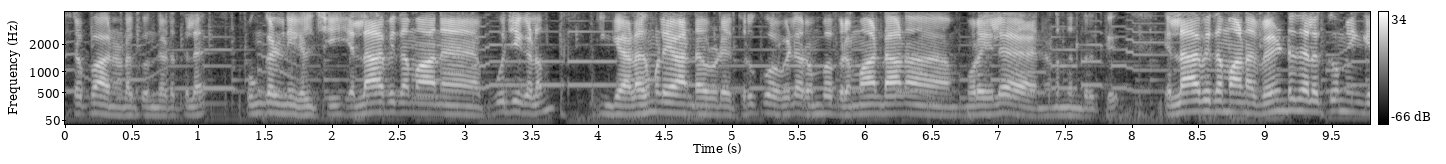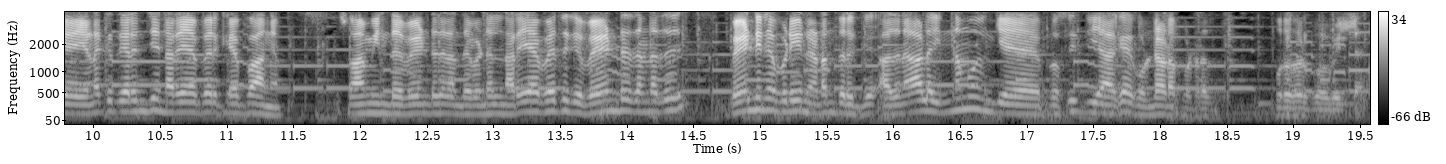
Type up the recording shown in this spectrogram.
சிறப்பாக நடக்கும் இந்த இடத்துல. பொங்கல் நிகழ்ச்சி எல்லா விதமான பூஜைகளும் இங்கே அழகுமலை ஆண்டவருடைய திருக்கோவிலில் ரொம்ப பிரம்மாண்டான முறையில் நடந்துட்டுருக்கு. எல்லா விதமான வேண்டுதலுக்கும் இங்கே எனக்கு தெரிஞ்சு நிறைய பேர் கேட்பாங்க. சுவாமி இந்த வேண்டுதல் அந்த வேண்டுதல் நிறைய பேர்த்துக்கு வேண்டுதனது வேண்டினபடி நடந்திருக்கு. அதனால இன்னமும் இங்கே பிரசித்தியாக கொண்டாடப்படுறது முருகர் கோவிலில்.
